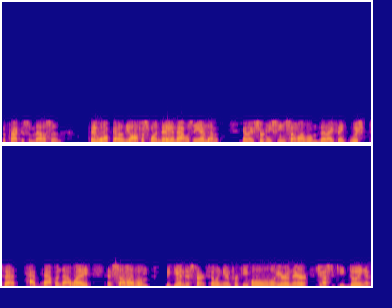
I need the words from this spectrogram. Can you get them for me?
the practice of medicine. They walked out of the office one day and that was the end of it. And I've certainly seen some of them that I think wished that hadn't happened that way. And some of them begin to start filling in for people a little here and there just to keep doing it.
